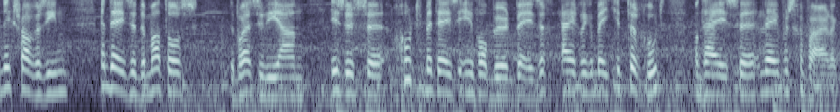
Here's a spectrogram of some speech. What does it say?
Niks van gezien. En deze De Matos, de Braziliaan, is dus goed met deze invalbeurt bezig. Eigenlijk een beetje te goed, want hij is levensgevaarlijk.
